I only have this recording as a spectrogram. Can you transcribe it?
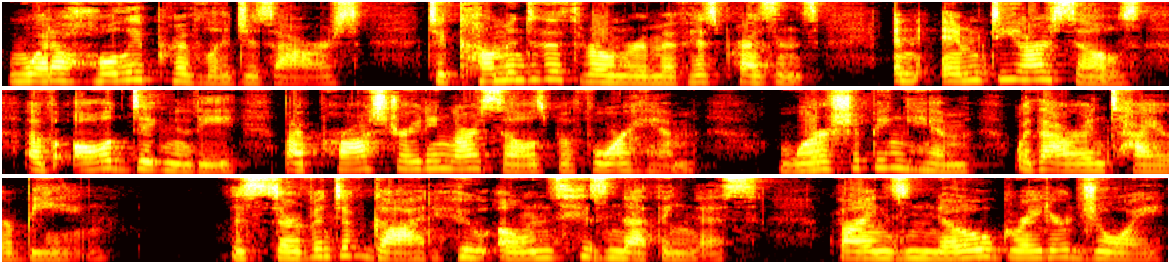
What a holy privilege is ours to come into the throne room of his presence and empty ourselves of all dignity by prostrating ourselves before him, worshiping him with our entire being. The servant of God who owns his nothingness finds no greater joy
